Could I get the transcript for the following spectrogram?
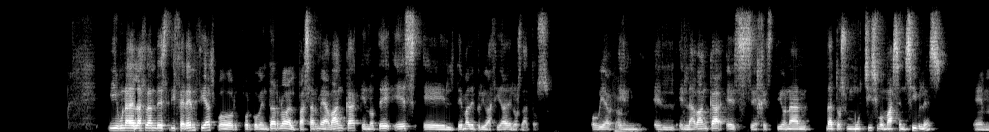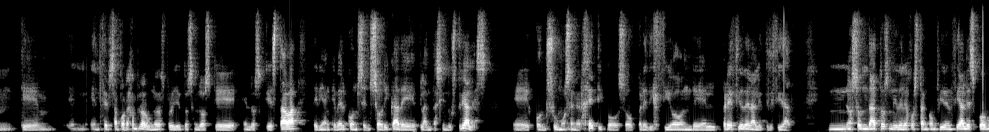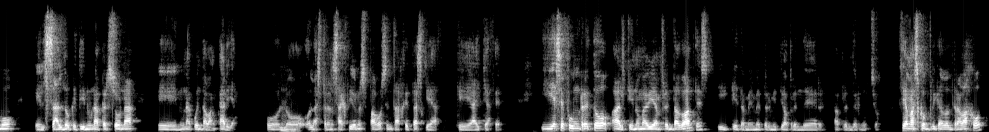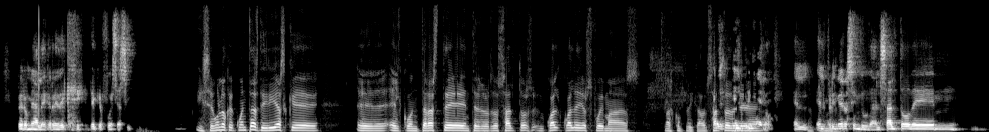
Y una de las grandes diferencias, por, comentarlo, al pasarme a banca, que noté es el tema de privacidad de los datos. Obviamente, en, la banca se gestionan datos muchísimo más sensibles em, que en, CEPSA, por ejemplo, algunos de los proyectos en los, que, en los que estaba tenían que ver con sensórica de plantas industriales, eh, consumos energéticos o predicción del precio de la electricidad. No son datos ni de lejos tan confidenciales como el saldo que tiene una persona en una cuenta bancaria o, las transacciones, pagos en tarjetas que hay que hacer. Y ese fue un reto al que no me había enfrentado antes y que también me permitió aprender, aprender mucho. Hacía más complicado el trabajo, pero me alegré de que, de que fuese así. Y según lo que cuentas, dirías que eh, el contraste entre los dos saltos, ¿cuál, cuál de ellos fue más, más complicado? El salto de... primero, el, primero. sin duda, el salto de,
